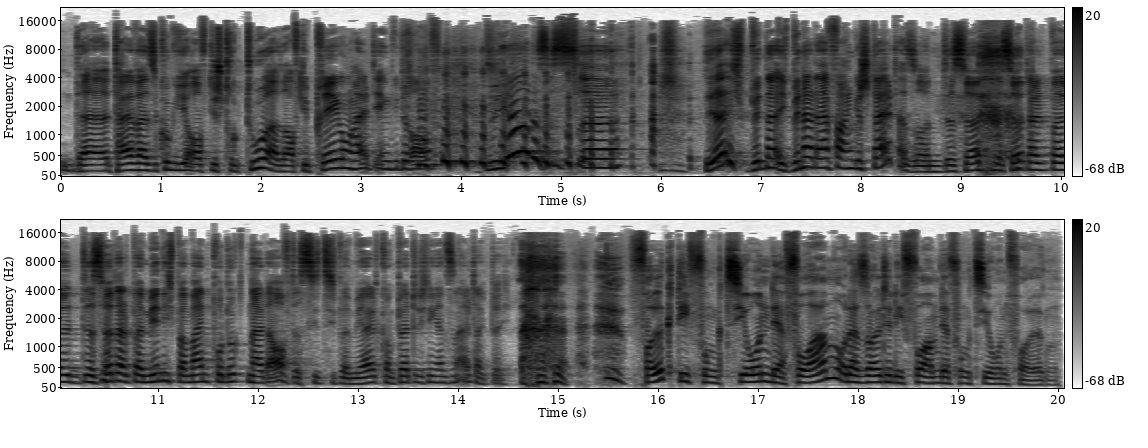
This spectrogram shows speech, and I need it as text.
da, teilweise gucke ich auch auf die Struktur, also auf die Prägung halt irgendwie drauf. so, ja, das ist, äh, ja, ich bin, da- ich bin halt einfach ein Gestalter so und das hört, das hört halt bei, das hört halt bei mir nicht bei meinen Produkten halt auf. Das zieht sich bei mir halt komplett durch den ganzen Alltag durch. Folgt die Funktion der Form oder sollte die Form der Funktion folgen?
